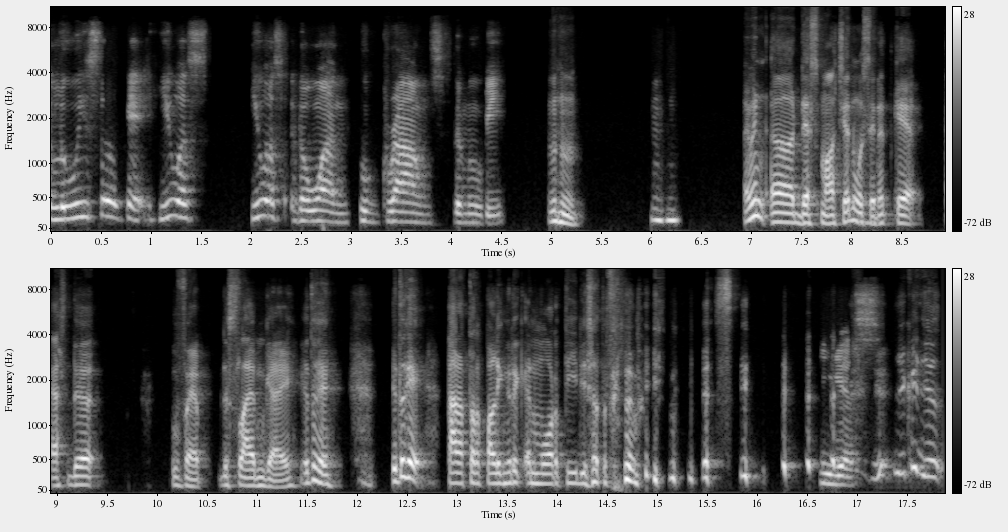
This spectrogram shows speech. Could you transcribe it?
Luis, okay, he was he was the one who grounds the movie. mhm. Mhm. I mean, uh, Des Malchian was in it kayak as the Veb, the slime guy. Itu kayak itu kayak karakter paling Rick and Morty di satu film ini. Yes, you can just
